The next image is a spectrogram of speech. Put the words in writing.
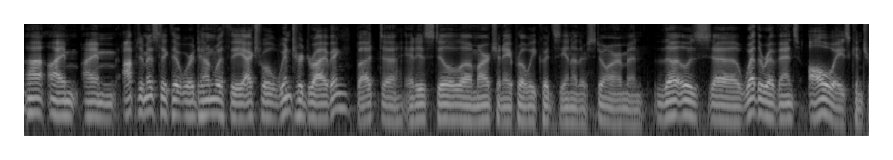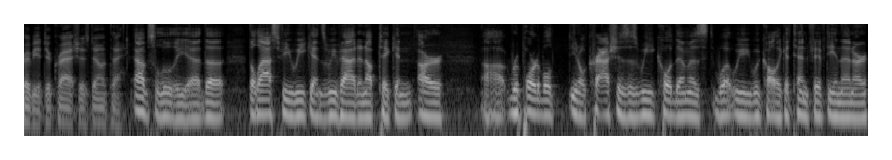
Uh, I'm I'm optimistic that we're done with the actual winter driving, but uh, it is still uh, March and April. We could see another storm, and those uh, weather events always contribute to crashes, don't they? Absolutely. The the last few weekends we've had an uptick in our uh, reportable, you know, crashes as we code them as what we would call like a 1050, and then our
